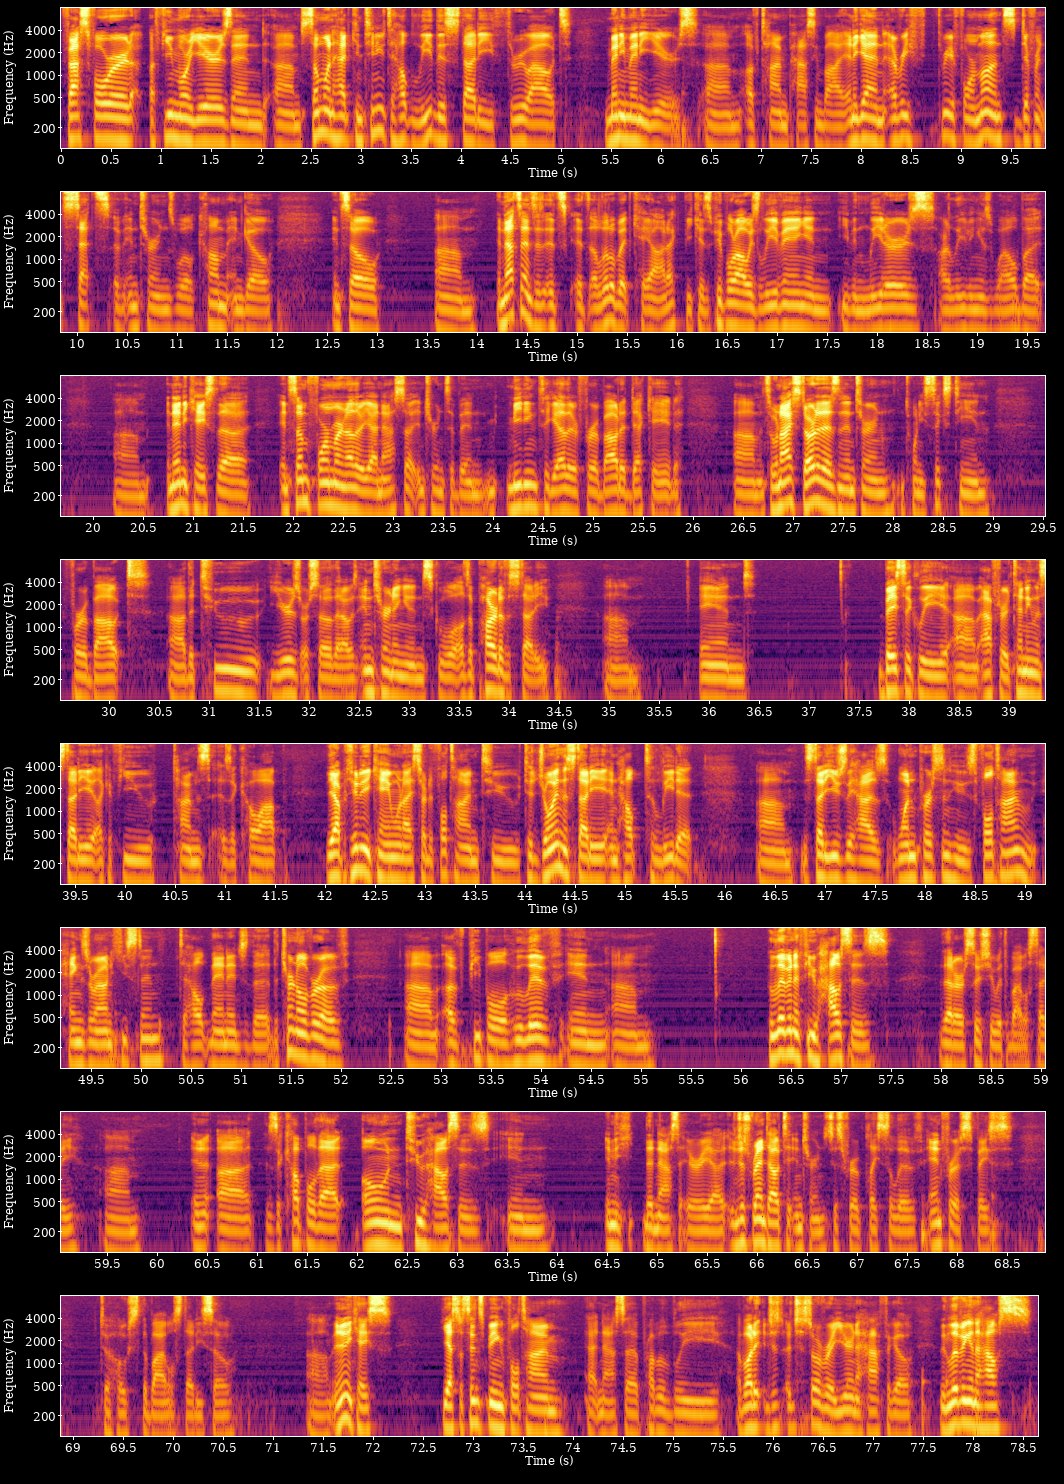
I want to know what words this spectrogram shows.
fast forward a few more years, and um, someone had continued to help lead this study throughout many many years um, of time passing by. And again, every three or four months, different sets of interns will come and go, and so. Um, in that sense, it's it's a little bit chaotic because people are always leaving, and even leaders are leaving as well. But um, in any case, the in some form or another, yeah, NASA interns have been meeting together for about a decade. Um, and so when I started as an intern in 2016, for about uh, the two years or so that I was interning in school, I was a part of the study, um, and basically um, after attending the study like a few times as a co-op, the opportunity came when I started full time to to join the study and help to lead it. Um, the study usually has one person who's full time, hangs around Houston to help manage the, the turnover of um, of people who live in um, who live in a few houses that are associated with the Bible study. Um, and uh, there's a couple that own two houses in in the, NASA area and just rent out to interns just for a place to live and for a space to host the Bible study. So, um, in any case, yeah. So since being full time at NASA, probably about just just over a year and a half ago, been living in the house,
